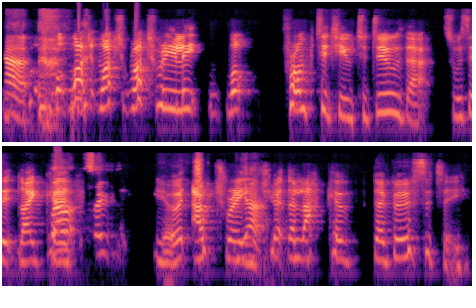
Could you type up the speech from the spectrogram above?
Yeah. what, what, what, what really, what prompted you to do that? Was it like, well, uh, so, you know, an outrage yeah. at the lack of diversity?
